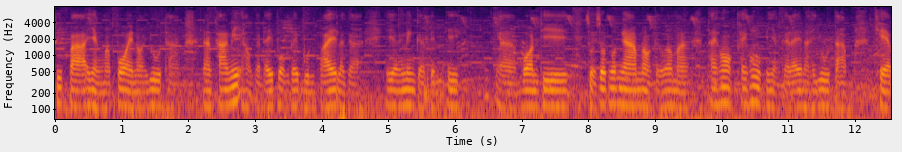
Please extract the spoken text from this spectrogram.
ซื้อปลาอย่างมาปล่อยเนาะอยู่ทางด้านข้างนี้เขาก็ได้บอกได้บุญไปแล้วก็อีกอย่างหนึงก็เป็นอีกอบอนที่สวยสดงดงามเนาะแต่ว่ามาถ่ายฮอกถ่ายรูปเป็นอย่างก็ได้นะอยู่ตามแคบ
